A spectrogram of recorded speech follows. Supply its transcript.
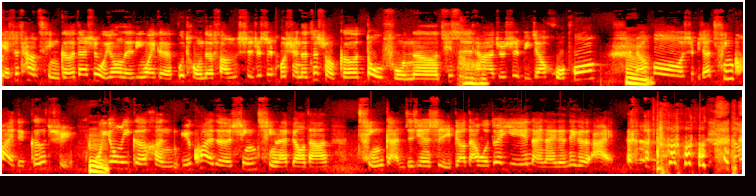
也是唱情歌，但是我用了另外一个不同的方式，就是我选的这首歌《豆腐》呢，其实它就是比较活泼，嗯、然后是比较轻快的歌曲。嗯、我用一个很愉快的心情来表达情感这件事，表达我对爷爷奶奶的那个爱。然后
